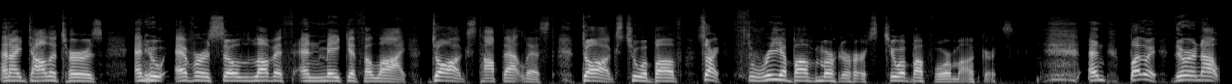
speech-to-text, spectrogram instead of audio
and idolaters and whoever so loveth and maketh a lie. Dogs top that list. Dogs two above, sorry, three above murderers, two above whoremongers. And by the way, there are not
